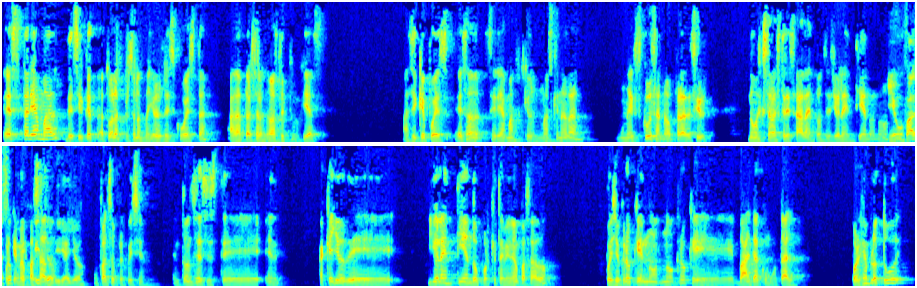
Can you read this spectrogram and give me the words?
estaría mal decir que a todas las personas mayores les cuesta adaptarse a las nuevas tecnologías. Así que pues esa sería más que, más que nada una excusa, ¿no? Para decir, no es que estaba estresada, entonces yo la entiendo, ¿no? Y un falso prejuicio, diría yo. Un falso prejuicio. Entonces, este, aquello de, yo la entiendo porque también me ha pasado, pues yo creo que no, no creo que valga como tal. Por ejemplo, tú,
